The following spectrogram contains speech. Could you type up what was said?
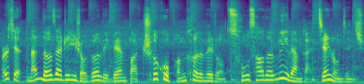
而且难得在这一首歌里边把车库朋克的那种粗糙的力量感兼容进去。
